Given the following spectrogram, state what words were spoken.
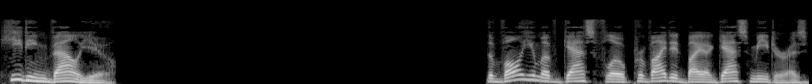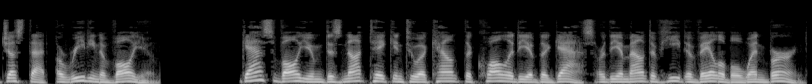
Heating value The volume of gas flow provided by a gas meter is just that, a reading of volume. Gas volume does not take into account the quality of the gas or the amount of heat available when burned.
